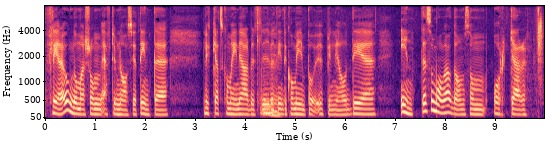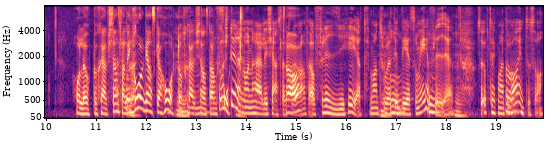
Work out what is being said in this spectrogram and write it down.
flera ungdomar som efter gymnasiet inte lyckats komma in i arbetslivet, inte komma in på utbildningar. Och det inte så många av dem som orkar hålla uppe självkänslan. Det går ganska hårt åt självkänslan Först fort. är det nog en härlig känsla Ja. jag, av frihet, för man tror att det är det som är frihet. Så upptäcker man att det var inte så.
